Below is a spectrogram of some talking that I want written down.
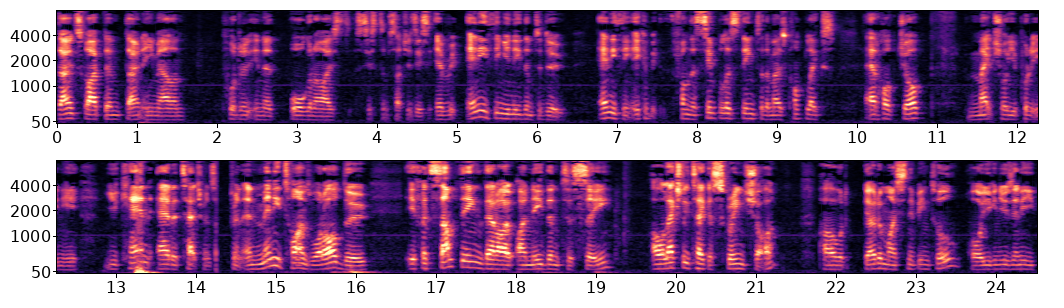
Don't Skype them, don't email them, put it in an organized system such as this. Every anything you need them to do, anything. It could be from the simplest thing to the most complex ad hoc job make sure you put it in here. You can add attachments. And many times, what I'll do, if it's something that I, I need them to see, I will actually take a screenshot. I would go to my snipping tool, or you can use any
